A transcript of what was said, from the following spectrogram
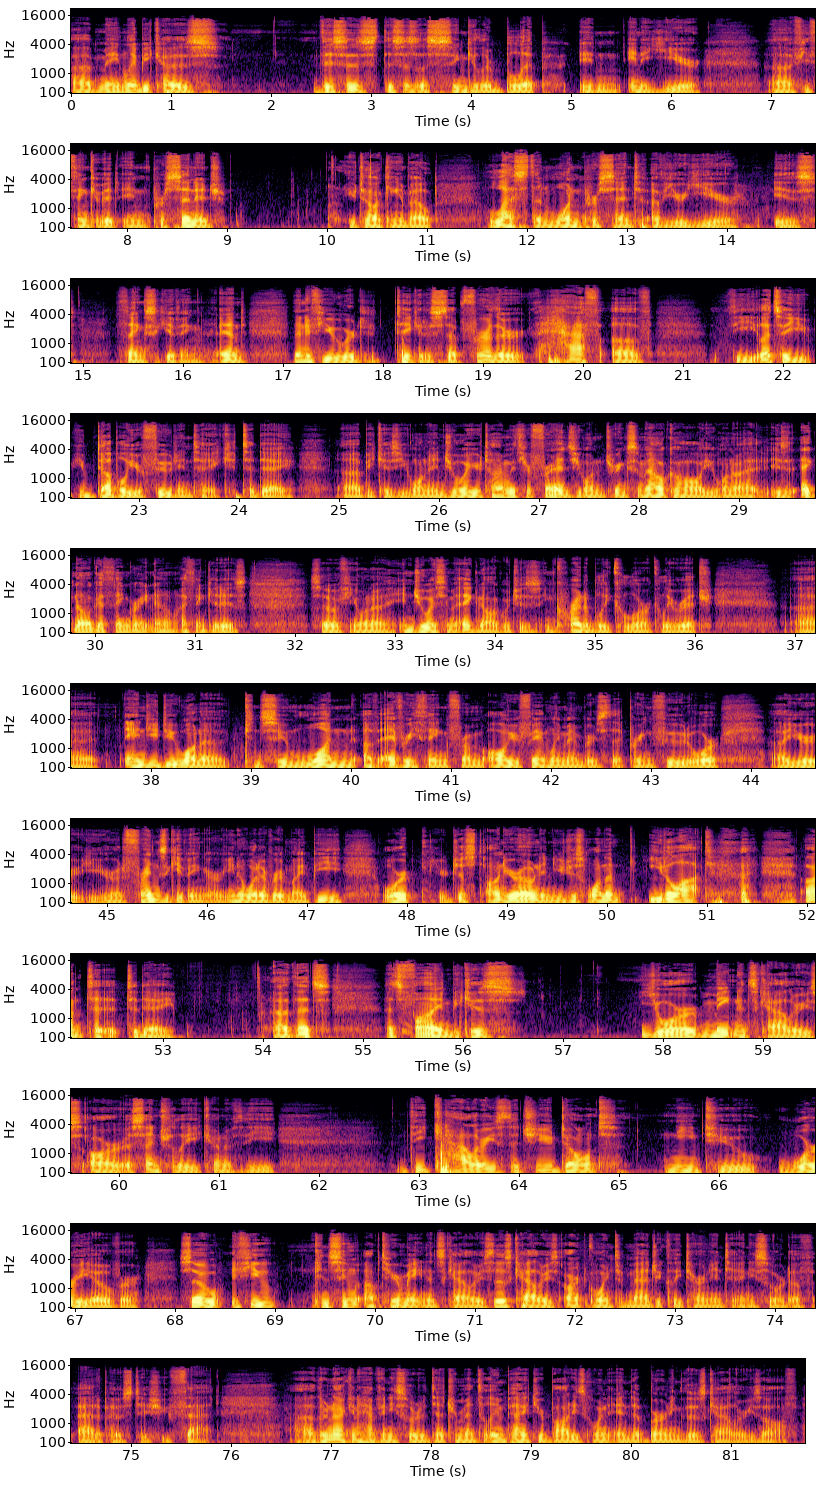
uh, mainly because this is this is a singular blip in in a year. Uh, if you think of it in percentage you're talking about less than 1% of your year is Thanksgiving. And then if you were to take it a step further, half of the, let's say you, you double your food intake today uh, because you want to enjoy your time with your friends, you want to drink some alcohol, you want to, is eggnog a thing right now? I think it is. So if you want to enjoy some eggnog, which is incredibly calorically rich, uh, and you do want to consume one of everything from all your family members that bring food, or uh, you're you're at or you know whatever it might be, or you're just on your own and you just want to eat a lot on t- today. Uh, that's that's fine because your maintenance calories are essentially kind of the the calories that you don't need to worry over. So if you consume up to your maintenance calories, those calories aren't going to magically turn into any sort of adipose tissue fat. Uh, they're not going to have any sort of detrimental impact. Your body's going to end up burning those calories off.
